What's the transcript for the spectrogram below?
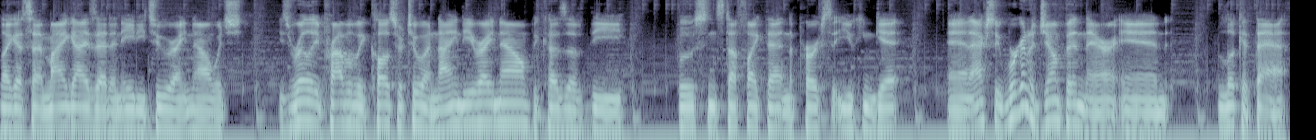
Like I said my guy's at an 82 right now which He's really probably closer to a 90 right now because of the boosts and stuff like that and the perks that you can get. And actually, we're going to jump in there and look at that.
